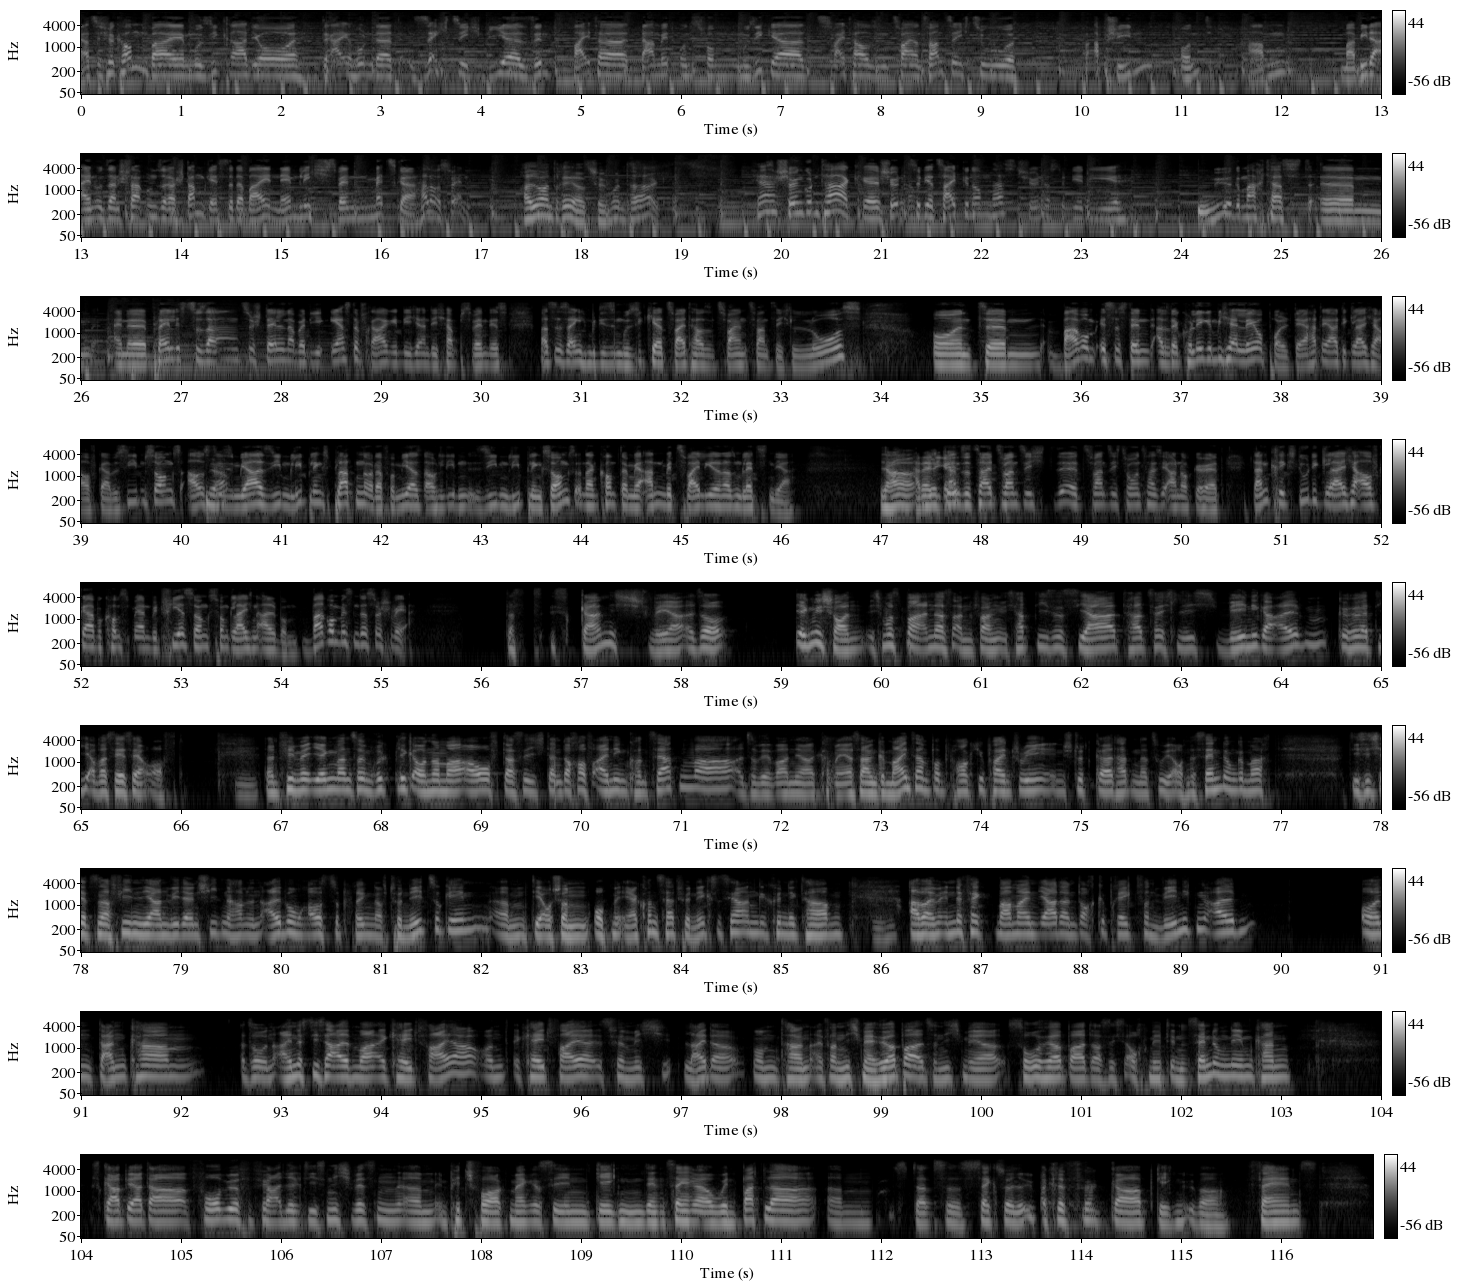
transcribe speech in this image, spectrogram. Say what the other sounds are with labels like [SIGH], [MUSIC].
Herzlich willkommen bei Musikradio 360. Wir sind weiter damit, uns vom Musikjahr 2022 zu verabschieden und haben mal wieder einen unserer Stammgäste dabei, nämlich Sven Metzger. Hallo Sven. Hallo Andreas, schönen guten Tag. Ja, schönen guten Tag. Äh, schön, dass du dir Zeit genommen hast. Schön, dass du dir die Mühe gemacht hast, ähm, eine Playlist zusammenzustellen. Aber die erste Frage, die ich an dich habe, Sven, ist, was ist eigentlich mit diesem Musikjahr 2022 los? Und ähm, warum ist es denn, also der Kollege Michael Leopold, der hatte ja die gleiche Aufgabe. Sieben Songs aus ja. diesem Jahr, sieben Lieblingsplatten oder von mir aus auch lieben, sieben Lieblingssongs und dann kommt er mir an mit zwei Liedern aus dem letzten Jahr. Ja, Hat er die ganze Zeit 20, äh, 2022 auch noch gehört. Dann kriegst du die gleiche Aufgabe, kommst an mit vier Songs vom gleichen Album. Warum ist denn das so schwer? Das ist gar nicht schwer. Also irgendwie schon. Ich muss mal anders anfangen. Ich habe dieses Jahr tatsächlich weniger Alben gehört, die aber sehr, sehr oft. Mhm. Dann fiel mir irgendwann so im Rückblick auch nochmal auf, dass ich dann doch auf einigen Konzerten war. Also wir waren ja, kann man ja sagen, gemeinsam bei Porcupine Tree in Stuttgart, hatten dazu ja auch eine Sendung gemacht, die sich jetzt nach vielen Jahren wieder entschieden haben, ein Album rauszubringen, auf Tournee zu gehen, ähm, die auch schon ein Open-Air-Konzert für nächstes Jahr angekündigt haben. Mhm. Aber im Endeffekt war mein Jahr dann doch geprägt von wenigen Alben. Und dann kam also und eines dieser Alben war Arcade Fire und Arcade Fire ist für mich leider momentan einfach nicht mehr hörbar, also nicht mehr so hörbar, dass ich es auch mit in die Sendung nehmen kann. Es gab ja da Vorwürfe für alle, die es nicht wissen, ähm, im Pitchfork Magazine gegen den Sänger Win Butler, ähm, dass es sexuelle Übergriffe gab gegenüber Fans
